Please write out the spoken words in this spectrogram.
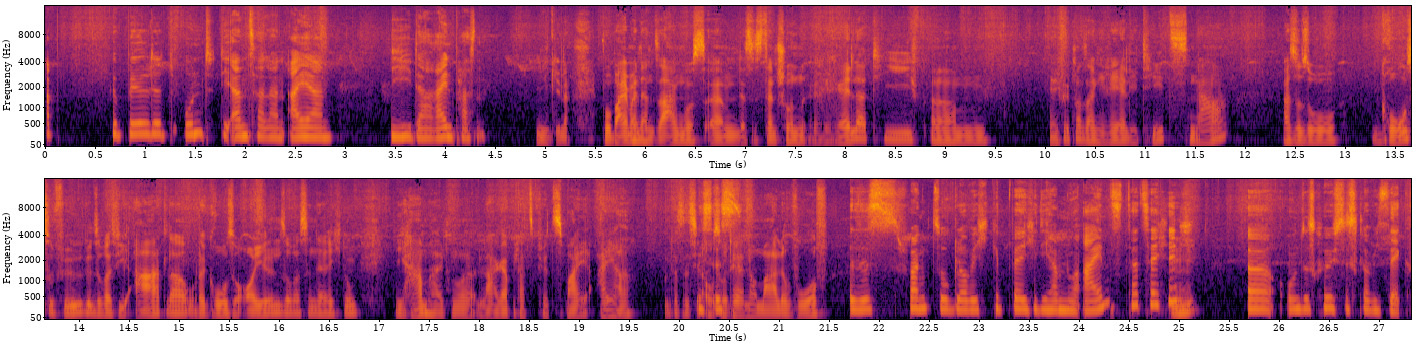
abgebildet und die Anzahl an Eiern, die da reinpassen. Genau. Wobei man dann sagen muss, ähm, das ist dann schon relativ, ähm, ja, ich würde mal sagen, realitätsnah. Also so große Vögel, sowas wie Adler oder große Eulen, sowas in der Richtung, die haben halt nur Lagerplatz für zwei Eier. Und das ist ja Es auch so ist- der normale Wurf. Es ist, schwankt so, glaube ich, gibt welche, die haben nur eins tatsächlich. Äh, und das höchste ist, glaube ich, sechs.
